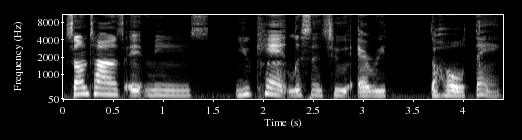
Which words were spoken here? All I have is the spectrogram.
Sometimes it means you can't listen to every the whole thing.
